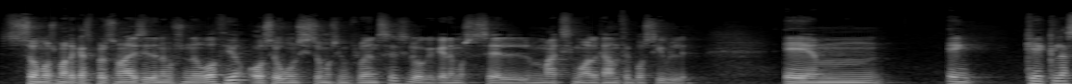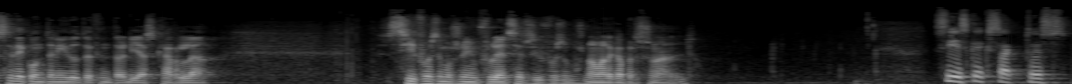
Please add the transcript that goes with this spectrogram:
somos marcas personales y tenemos un negocio, o según si somos influencers y lo que queremos es el máximo alcance posible. Em, ¿En qué clase de contenido te centrarías, Carla, si fuésemos un influencer, si fuésemos una marca personal? Sí, es que exacto, es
